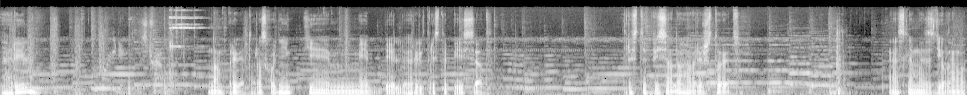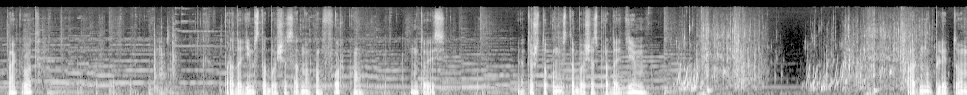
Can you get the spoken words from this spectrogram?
гриль. Да, привет, расходники, мебель, гриль 350. 350, да, говоришь, стоит? Если мы сделаем вот так вот, продадим с тобой сейчас одну комфорку, ну то есть эту штуку мы с тобой сейчас продадим, одну плиту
